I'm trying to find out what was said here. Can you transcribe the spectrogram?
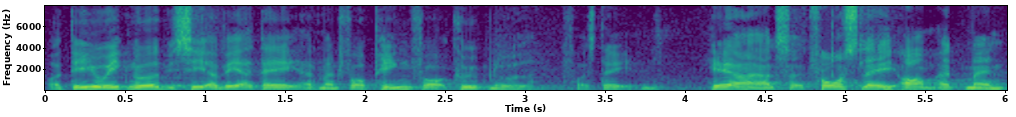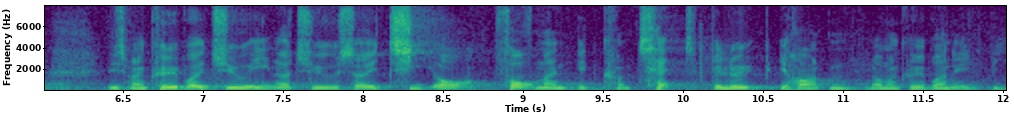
Og det er jo ikke noget, vi ser hver dag, at man får penge for at købe noget fra staten. Her er altså et forslag om, at man, hvis man køber i 2021, så i 10 år får man et kontant beløb i hånden, når man køber en elbil.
